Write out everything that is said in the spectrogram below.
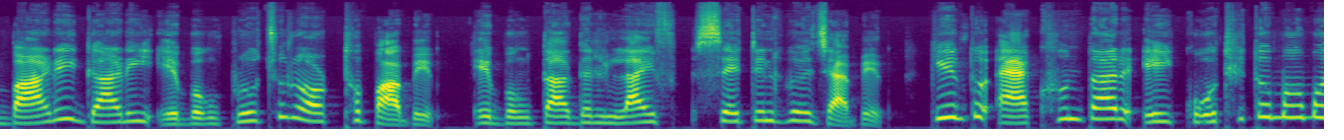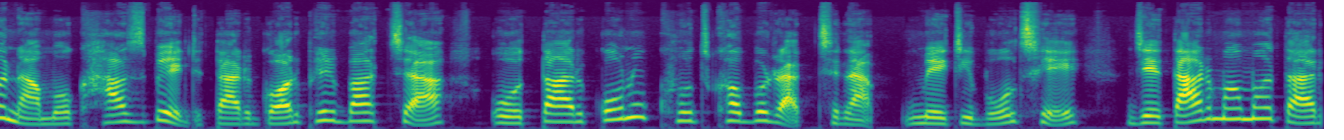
বাড়ি, গাড়ি এবং প্রচুর অর্থ পাবে এবং তাদের লাইফ সেটেল হয়ে যাবে। কিন্তু এখন তার এই কথিত মামা নামক হাজবেন্ড তার গর্ভের বাচ্চা ও তার কোনো খোঁজ খবর রাখছে না। মেয়েটি বলছে যে তার মামা তার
